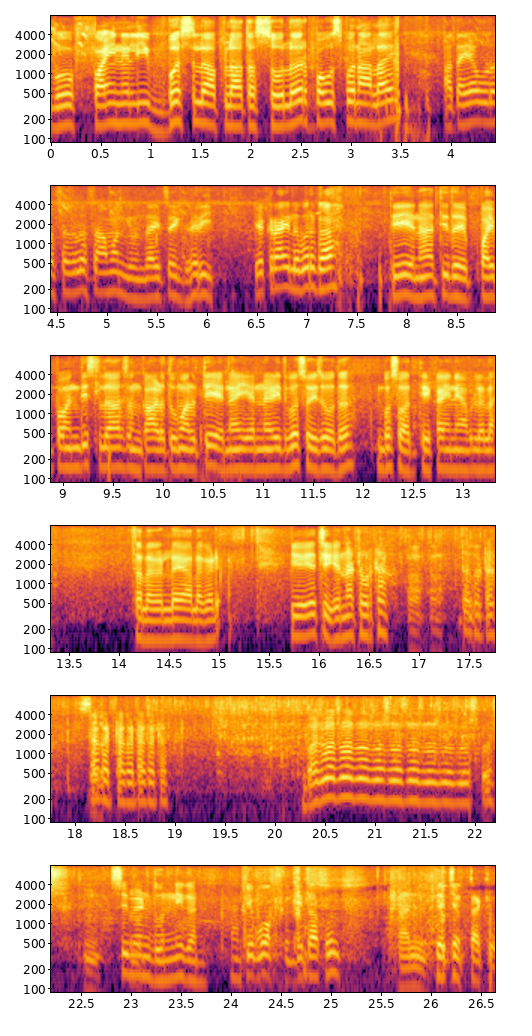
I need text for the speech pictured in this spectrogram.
भाऊ फायनली बसलं आपलं आता सोलर पाऊस पण आलाय आता एवढं सगळं सामान घेऊन जायचंय घरी एक राहिलं बरं का ते आहे ना तिथं पाईपावून दिसलं असं काळ तुम्हाला ते आहे ना या नळीत बसवायचं होतं बसवा ते काही नाही आपल्याला चला गाडला आला गाड्या ये याचे या नाटावर टाक टाका टाक टाका टाका टाका टाक बस बस बस बस बस बस बस बस बस बस बस सिमेंट धुवून निघन ते बॉक्स टाकून आणि त्याच्यात टाकू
